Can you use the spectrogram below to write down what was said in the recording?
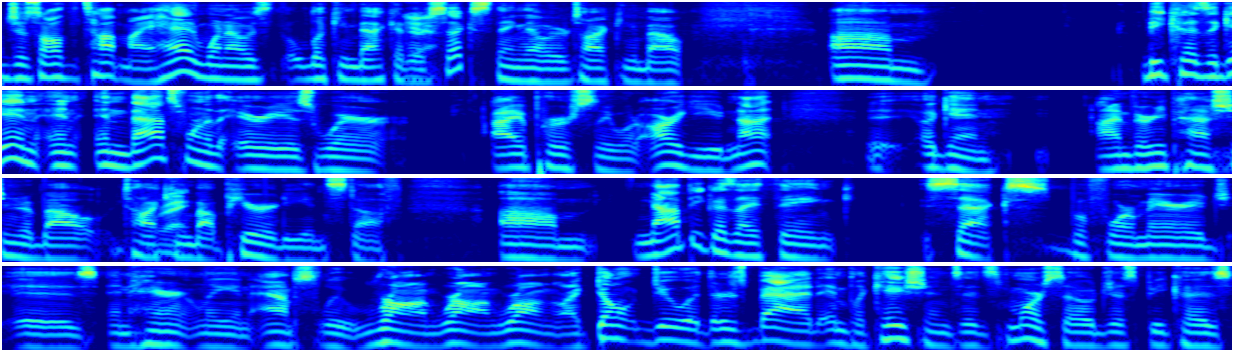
just off the top of my head when I was looking back at Yeah. our sex thing that we were talking about. Um, because again, and and that's one of the areas where I personally would argue. Not uh, again, I'm very passionate about talking Right. about purity and stuff. Um, not because I think sex before marriage is inherently an absolute wrong, wrong, wrong. Like, don't do it. There's bad implications. It's more so just because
